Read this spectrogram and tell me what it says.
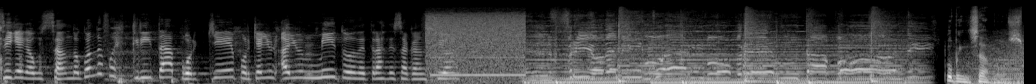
sigue causando. ¿Cuándo fue escrita? ¿Por qué? Porque hay un, hay un mito detrás de esa canción. El frío de mi Comenzamos,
